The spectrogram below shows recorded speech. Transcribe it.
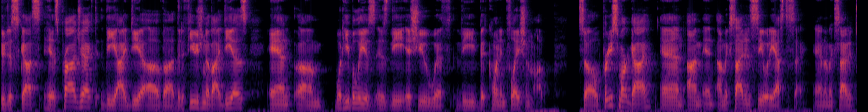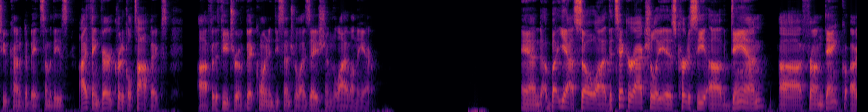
to discuss his project, the idea of uh, the diffusion of ideas, and um, what he believes is the issue with the Bitcoin inflation model. So, pretty smart guy, and I'm and I'm excited to see what he has to say, and I'm excited to kind of debate some of these, I think, very critical topics uh, for the future of Bitcoin and decentralization live on the air. And but yeah, so uh, the ticker actually is courtesy of Dan uh, from Dank uh,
